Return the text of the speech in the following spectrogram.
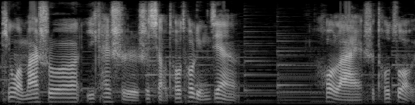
听我妈说，一开始是小偷偷零件，后来是偷座位。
